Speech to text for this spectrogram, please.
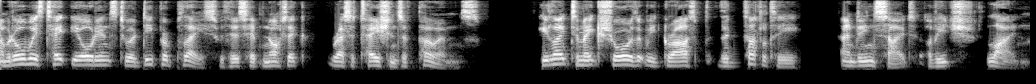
and would always take the audience to a deeper place with his hypnotic recitations of poems. He liked to make sure that we grasped the subtlety and insight of each line.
